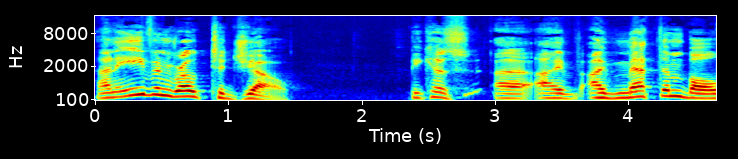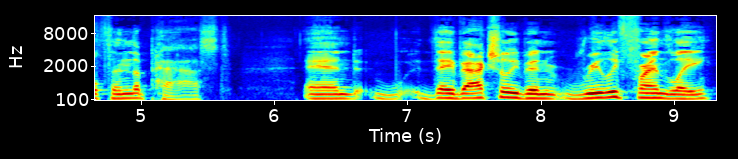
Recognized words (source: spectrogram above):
And I even wrote to Joe because uh, I've I've met them both in the past, and they've actually been really friendly,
